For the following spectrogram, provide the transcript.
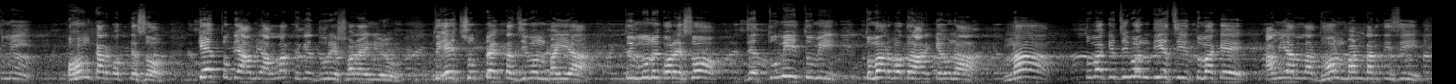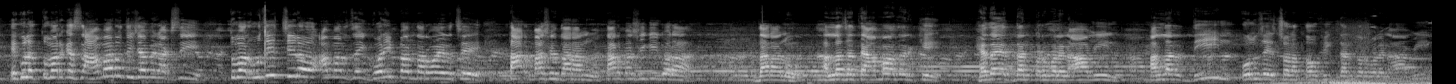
তুমি অহংকার করতেছ। কে তোকে আমি আল্লাহ থেকে দূরে সরাই নিল তুই এই ছোট্ট একটা জীবন পাইয়া তুই মনে করেছ যে তুমি তুমি তোমার মতো আর কেউ না? না তোমাকে জীবন দিয়েছি, তোমাকে আমি আল্লাহ ধন ভান্ডার দিছি। এগুলো তোমার কাছে আমারও হিসাবে রাখছি। তোমার উচিত ছিল আমার যে গরিব বান্দার রয়েছে, তার পাশে দাঁড়ানো। তার পাশে কি করা? দাঁড়ানো। আল্লাহ যাতে আমাদেরকে হেদায়েত দান করে বলেন আমিন। আল্লাহর দিন অনুযায়ী চলা তৌফিক দান করে বলেন আমিন।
